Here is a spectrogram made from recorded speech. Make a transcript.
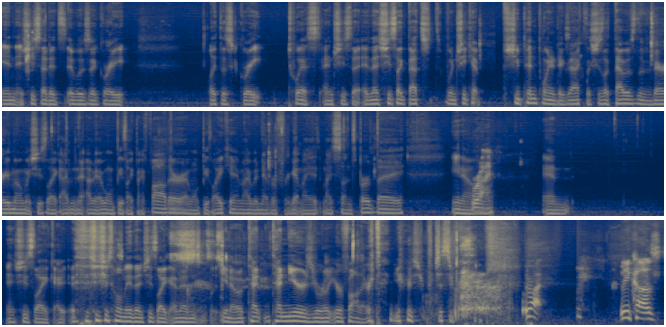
and she said it's it was a great like this great twist and she said and then she's like that's when she kept she pinpointed exactly. She's like, that was the very moment. She's like, I'm, I, mean, I won't be like my father. I won't be like him. I would never forget my my son's birthday. You know, right? And and she's like, I, she told me that she's like, and then you know, 10, 10 years you're your father. Ten years you're just right. Because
